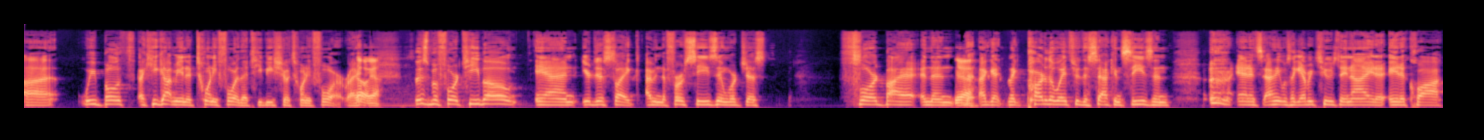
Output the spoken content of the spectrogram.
Uh, we both like, he got me into 24, that TV show 24, right? Oh, yeah. This is before TiVo, and you're just like, I mean, the first season we're just floored by it, and then Yeah. I get like part of the way through the second season, and it's I think it was like every Tuesday night at eight o'clock.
